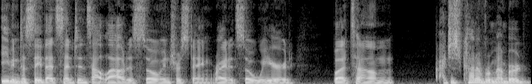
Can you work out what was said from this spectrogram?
even to say that sentence out loud is so interesting right? It's so weird. But um, i just kind of remembered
